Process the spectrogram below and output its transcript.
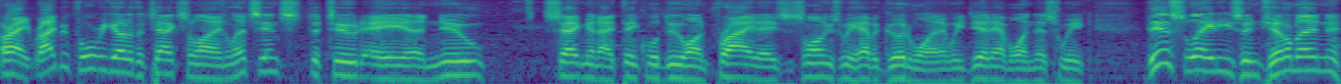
All right, right before we go to the text line, let's institute a, a new segment I think we'll do on Fridays as long as we have a good one, and we did have one this week. This, ladies and gentlemen,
